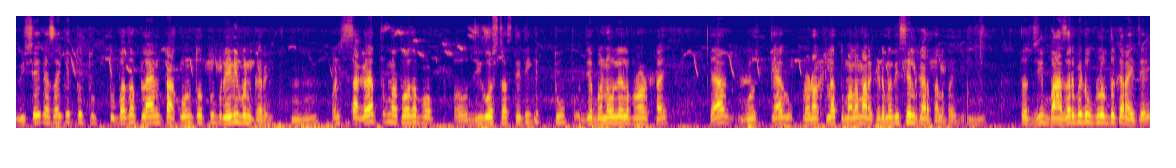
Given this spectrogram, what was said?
विषय कसा आहे की तो तु- तुपाचा प्लॅन टाकून तो तूप रेडी पण करेल. पण सगळ्यात महत्त्वाचा प्रो- जी गोष्ट असते ती की तूप जे बनवलेलं प्रॉडक्ट आहे त्या गोष्ट त्या प्रॉडक्टला तुम्हाला मार्केटमध्ये सेल करता आलं पाहिजे. तर जी बाजारपेठ उपलब्ध करायची आहे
